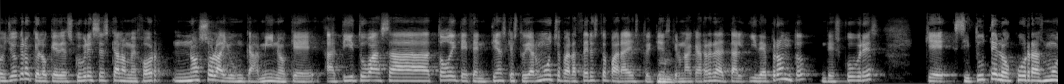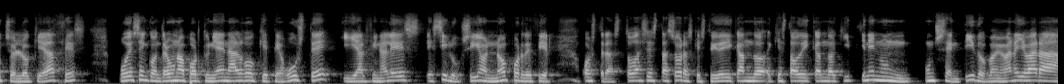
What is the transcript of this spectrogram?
Pues yo creo que lo que descubres es que a lo mejor no solo hay un camino, que a ti tú vas a todo y te dicen tienes que estudiar mucho para hacer esto, para esto, y tienes que ir a una carrera de tal, y de pronto descubres que si tú te lo curras mucho en lo que haces, puedes encontrar una oportunidad en algo que te guste y al final es, es ilusión, ¿no? Por decir, ostras, todas estas horas que estoy dedicando, que he estado dedicando aquí tienen un, sentido, me van a llevar a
